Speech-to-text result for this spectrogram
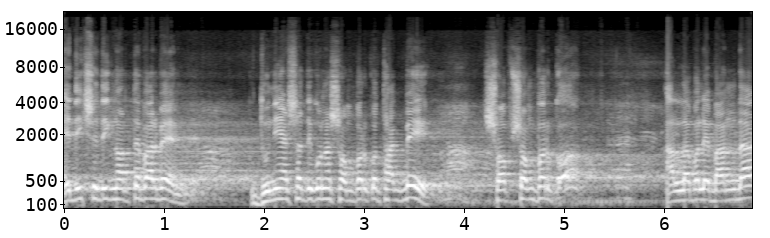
এদিক সেদিক নড়তে পারবেন। দুনিয়ার সাথে কোনো সম্পর্ক থাকবে? সব সম্পর্ক? আল্লাহ বলে, বান্দা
